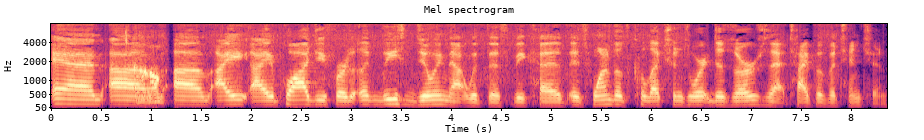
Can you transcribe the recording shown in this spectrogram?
And um, um, I, I applaud you for at least doing that with this because it's one of those collections where it deserves that type of attention.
